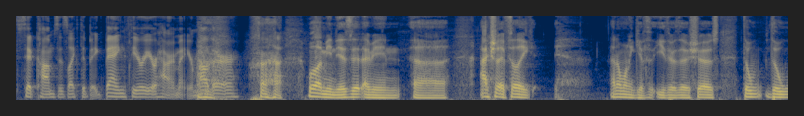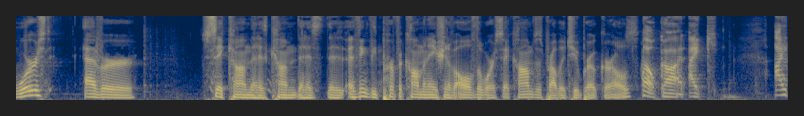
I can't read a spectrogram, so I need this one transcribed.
sitcoms is like the big bang theory or how i met your mother well, I mean, is it? I mean, uh, actually, I feel like I don't want to give either of those shows the the worst ever sitcom that has come that has, that is, I think the perfect culmination of all of the worst sitcoms is probably Two Broke Girls. oh god i I,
